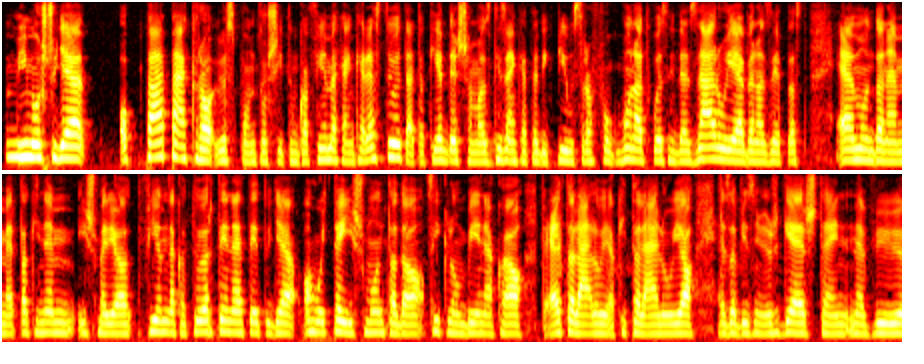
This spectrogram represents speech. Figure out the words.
Mi most ugye a pápákra összpontosítunk a filmeken keresztül, tehát a kérdésem az 12. Piusra fog vonatkozni, de zárójelben azért azt elmondanám, mert aki nem ismeri a filmnek a történetét, ugye, ahogy te is mondtad, a Ciklon B-nek a feltalálója, kitalálója, ez a bizonyos Gerstein nevű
